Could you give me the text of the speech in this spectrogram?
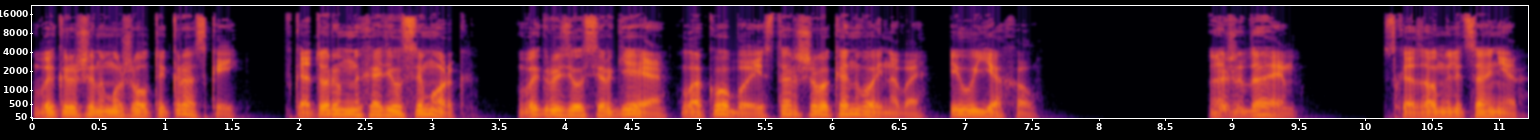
выкрашенному желтой краской, в котором находился морг. Выгрузил Сергея, Лакоба и старшего конвойного и уехал. «Ожидаем», — сказал милиционер.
